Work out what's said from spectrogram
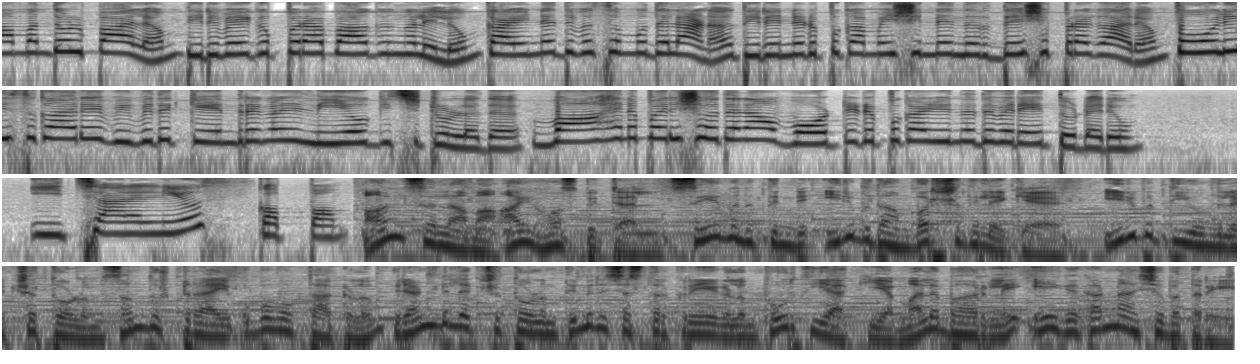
പുലാമന്തൂൾ പാലം തിരുവേഗപ്പുറ ഭാഗങ്ങളിലും കഴിഞ്ഞ ദിവസം മുതലാണ് തിരഞ്ഞെടുപ്പ് കമ്മീഷന്റെ നിർദ്ദേശപ്രകാരം പോലീസുകാരെ വിവിധ കേന്ദ്രങ്ങളിൽ നിയോഗിച്ചിട്ടുള്ളത്. വാഹന പരിശോധന വോട്ടെടുപ്പ് കഴിയുന്നതുവരെ തുടരും. ഈ channel news Koppam. Alsalama eye hospital സേവനത്തിന്റെ ഇരുപതാം വർഷത്തിലേക്ക് ഇരുപത്തിയൊന്ന് ലക്ഷത്തോളം സന്തുഷ്ടരായ ഉപഭോക്താക്കളും രണ്ട് ലക്ഷത്തോളം തിമിര ശസ്ത്രക്രിയകളും പൂർത്തിയാക്കിയ മലബാറിലെ ഏക കണ്ണാശുപത്രി.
